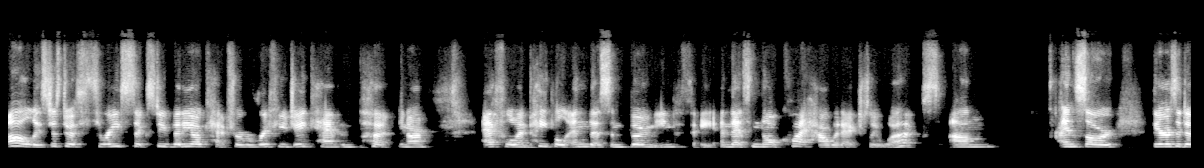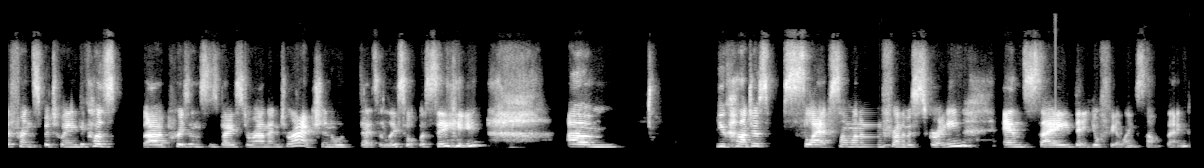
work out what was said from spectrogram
oh, let's just do a 360 video capture of a refugee camp and put, you know, affluent people in this and boom, empathy. And that's not quite how it actually works. Um, and so there is a difference between, because uh, presence is based around interaction, or that's at least what we're seeing um, you can't just slap someone in front of a screen and say that you're feeling something.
